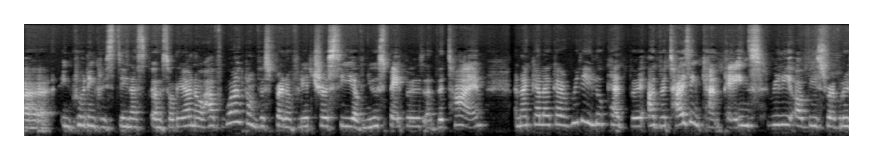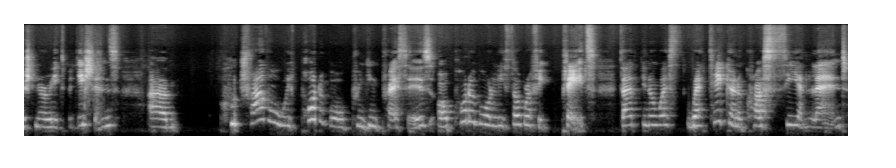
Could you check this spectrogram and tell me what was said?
uh, including Cristina uh, Soriano, have worked on the spread of literacy of newspapers at the time. And I really look at the advertising campaigns, really of these revolutionary expeditions, um, who travel with portable printing presses or portable lithographic plates that you know were, were taken across sea and land.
